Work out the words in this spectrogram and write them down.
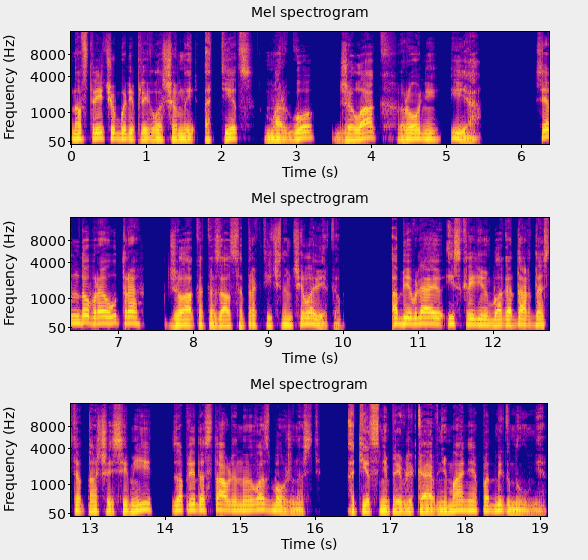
На встречу были приглашены отец, Марго, Джилак, Рони и я. Всем доброе утро. Джилак оказался практичным человеком. Объявляю искреннюю благодарность от нашей семьи за предоставленную возможность. Отец, не привлекая внимания, подмигнул мне.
